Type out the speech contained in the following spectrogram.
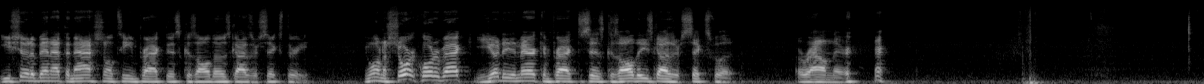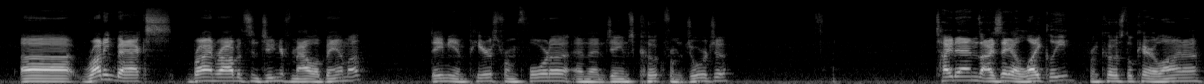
you should have been at the national team practice because all those guys are six three. You want a short quarterback, you go to the American practices because all these guys are six foot around there. uh, running backs Brian Robinson Jr. from Alabama, Dameon Pierce from Florida, and then James Cook from Georgia. Tight ends Isaiah Likely from Coastal Carolina,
